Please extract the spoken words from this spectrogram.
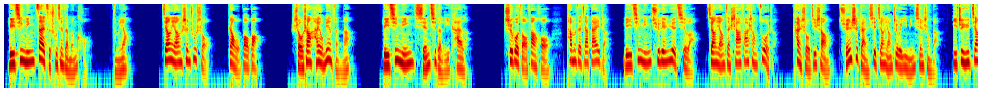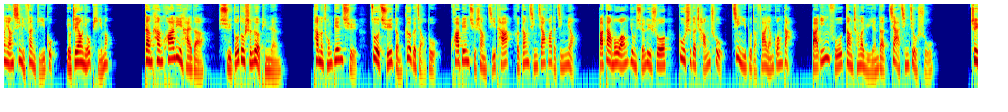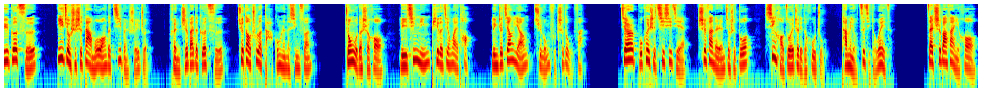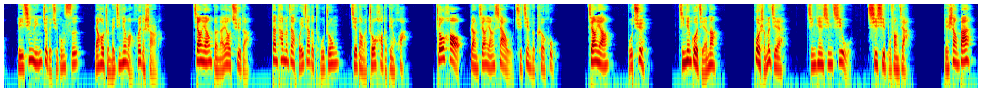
李青宁再次出现在门口，怎么样？江阳伸出手让我抱抱，手上还有面粉呢。李青宁嫌弃的离开了。吃过早饭后，他们在家待着。李青宁去练乐器了，江阳在沙发上坐着，看手机上全是感谢江阳这位一鸣先生的。以至于江阳心里犯嘀咕：有这样牛皮吗？但看夸厉害的许多都是乐评人，他们从编曲、作曲等各个角度夸编曲上吉他和钢琴加花的精妙，把大魔王用旋律说故事的长处进一步的发扬光大，把音符当成了语言的驾轻就熟。至于歌词，依旧是是大魔王的基本水准，很直白的歌词，却道出了打工人的辛酸。中午的时候，李青宁披了件外套。领着江阳去龙府吃的午饭，今儿不愧是七夕节，吃饭的人就是多。幸好作为这里的户主，他们有自己的位子。在吃罢饭以后，李青宁就得去公司，然后准备今天晚会的事儿了。江阳本来要去的，但他们在回家的途中接到了周浩的电话。周浩让江阳下午去见个客户。江阳不去，今天过节呢。过什么节？今天星期五，七夕不放假，得上班。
